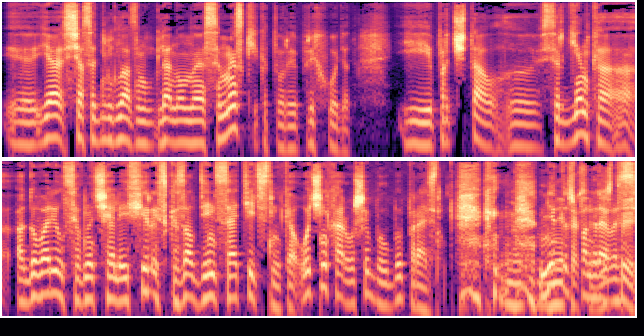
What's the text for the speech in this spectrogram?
Э, я сейчас одним глазом глянул на смс которые приходят, и прочитал, э, Сергенко а, оговорился в начале эфира и сказал День соотечественника. Очень хороший был бы праздник. Ну, мне, мне тоже понравилась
